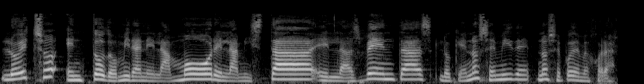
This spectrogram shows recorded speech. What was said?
lo he hecho en todo, mira, en el amor, en la amistad, en las ventas, lo que no se mide no se puede mejorar.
